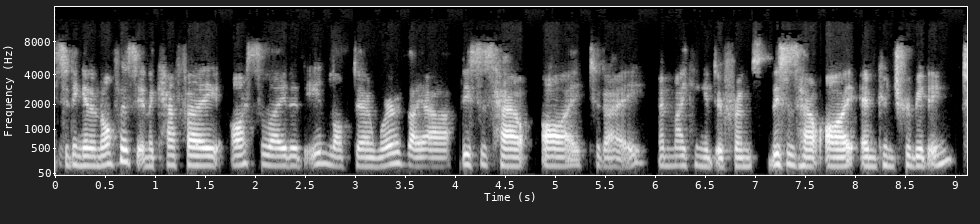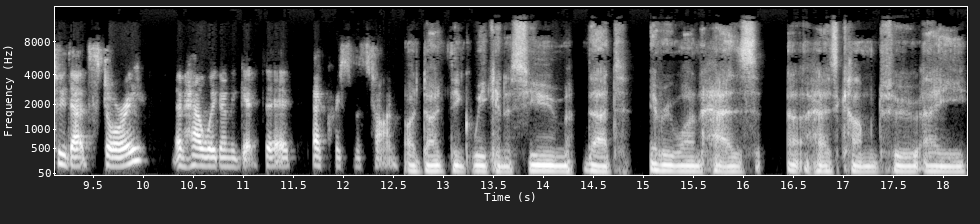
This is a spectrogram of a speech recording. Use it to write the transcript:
sitting in an office, in a cafe, isolated, in lockdown, wherever they are, this is how I today am making a difference. This is how I am contributing to that story of how we're going to get there at Christmas time. I don't think we can assume that everyone has uh, has come to a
